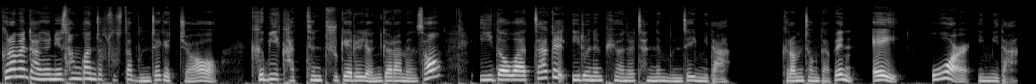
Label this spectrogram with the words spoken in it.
그러면 당연히 상관접속사 문제겠죠. 급이 같은 두 개를 연결하면서 either와 짝을 이루는 표현을 찾는 문제입니다. 그럼 정답은 A, or입니다.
